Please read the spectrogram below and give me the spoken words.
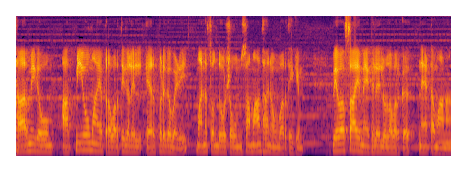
ധാർമ്മികവും ആത്മീയവുമായ പ്രവർത്തികളിൽ ഏർപ്പെടുക വഴി മനസ്സന്തോഷവും സമാധാനവും വർദ്ധിക്കും. വ്യവസായ മേഖലയിലുള്ളവർക്ക് നേട്ടമാണ്.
